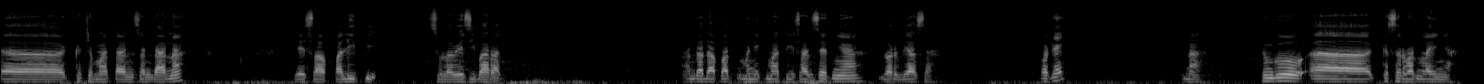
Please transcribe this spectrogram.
eh, Kecamatan Sendana, Desa Palipi, Sulawesi Barat. Anda dapat menikmati sunsetnya luar biasa. Oke? Nah, tunggu eh, keseruan lainnya.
